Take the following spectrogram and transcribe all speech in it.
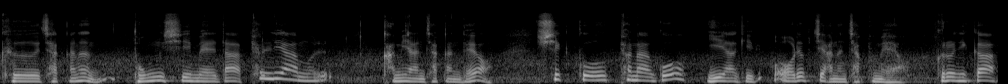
그 작가는 동심에다 편리함을 가미한 작가인데요. 쉽고 편하고 이해하기 어렵지 않은 작품이에요. 그러니까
